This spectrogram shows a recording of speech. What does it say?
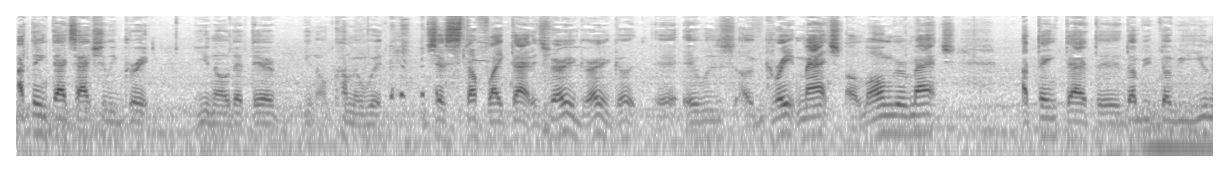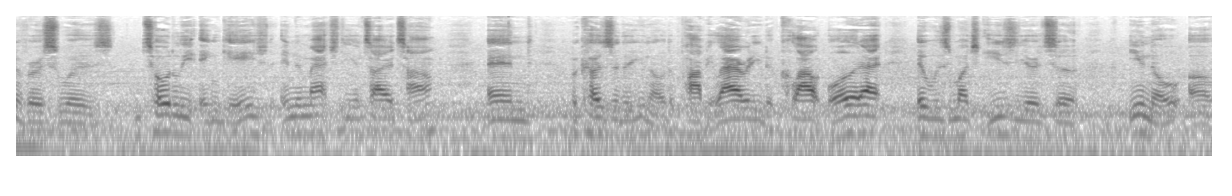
I think that's actually great, you know, that they're, you know, coming with just stuff like that. It's very, very good. It, it was a great match, a longer match. I think that the WWE Universe was totally engaged in the match the entire time. And because of the you know the popularity, the clout, all of that, it was much easier to you know uh,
